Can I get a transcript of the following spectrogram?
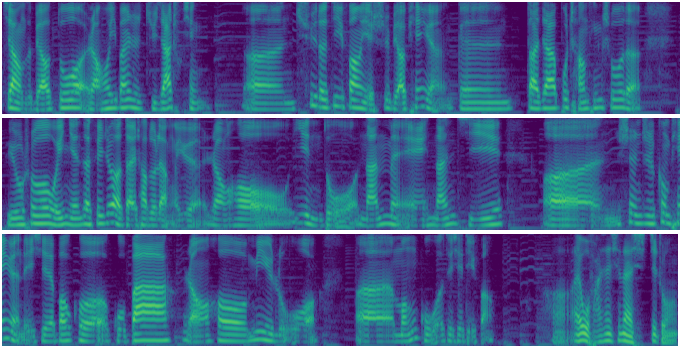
这样子比较多。然后一般是举家出行。嗯、去的地方也是比较偏远，跟大家不常听说的，比如说我一年在非洲要待差不多两个月，然后印度、南美、南极，呃，甚至更偏远的一些，包括古巴，然后秘鲁，呃，蒙古这些地方。啊，哎，我发现现在这种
